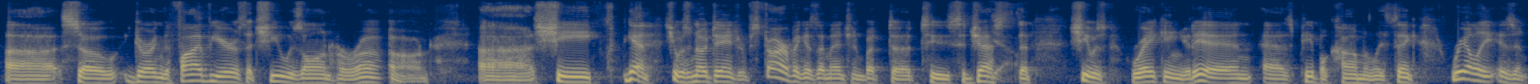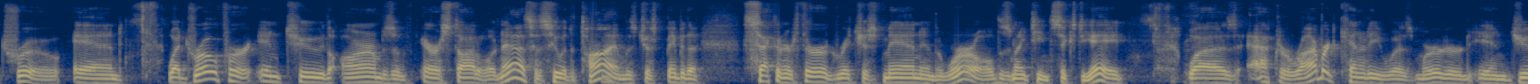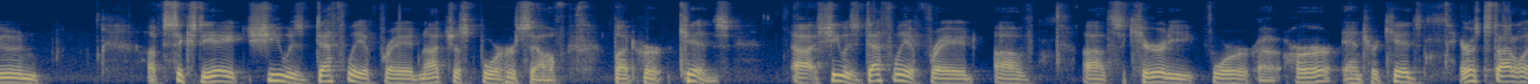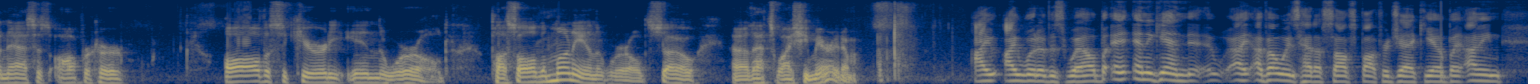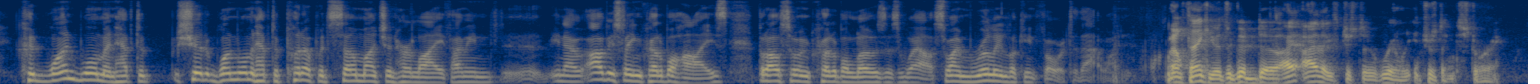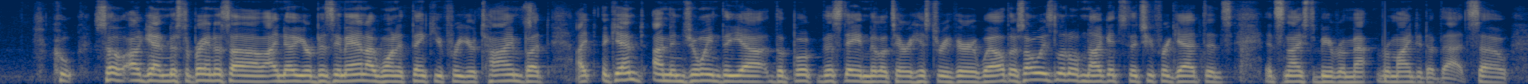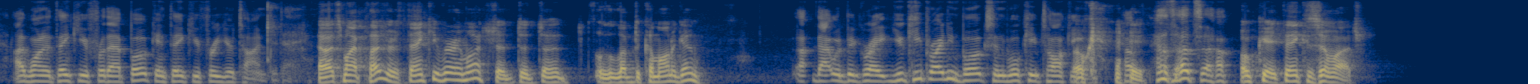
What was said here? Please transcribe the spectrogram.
Uh, so during the five years that she was on her own, uh, she again she was in no danger of starving, as I mentioned, but uh, to suggest yeah. that she was raking it in, as people commonly think, really isn't true. And what drove her into the arms of Aristotle Onassis, who at the time was just maybe the second or third richest man in the world, was 1968, was after Robert Kennedy was murdered in June of 68, she was deathly afraid, not just for herself, but her kids. Uh, she was deathly afraid of security for uh, her and her kids. Aristotle Onassis offered her all the security in the world, plus all the money in the world. So uh, that's why she married him. I, I would have as well. But and, and again, I, I've always had a soft spot for Jackie O. But I mean, could one woman have to should one woman have to put up with so much in her life? I mean, uh, you know, obviously incredible highs, but also incredible lows as well. So I'm really looking forward to that one. Well, thank you. It's a good. Uh, I, I think it's just a really interesting story. Cool. So again, Mr. Brandus, uh, I know you're a busy man. I want to thank you for your time, but I again, I'm enjoying the uh, the book "This Day in Military History" very well. There's always little nuggets that you forget. It's it's nice to be rem- reminded of that. So I want to thank you for that book and thank you for your time today. Uh, it's my pleasure. Thank you very much. I'd, I'd, I'd love to come on again. Uh, that would be great. You keep writing books and we'll keep talking. Okay. How, how's that sound? Okay. Thank you so much.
